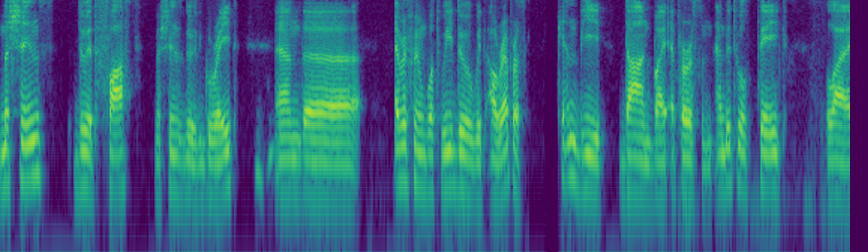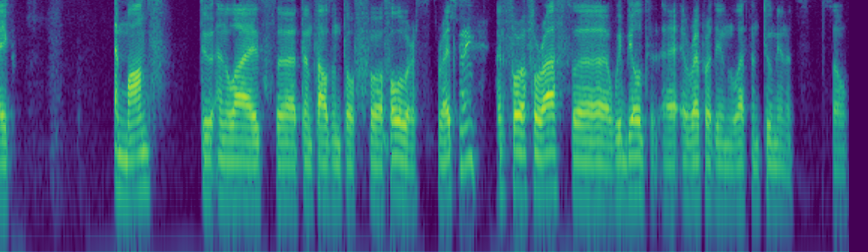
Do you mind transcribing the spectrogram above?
machines do it fast machines do it great mm-hmm. and uh, everything what we do with our wrappers can be done by a person and it will take like a month to analyze uh, 10,000 of uh, followers, right? Sure. And for for us, uh, we built a, a, report in less than two minutes. So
